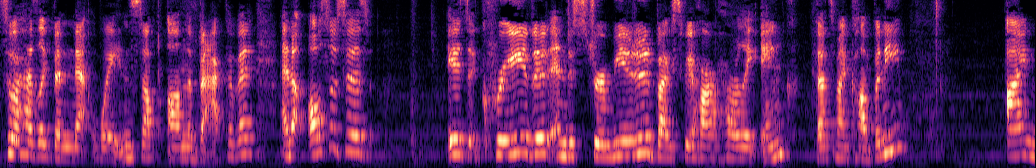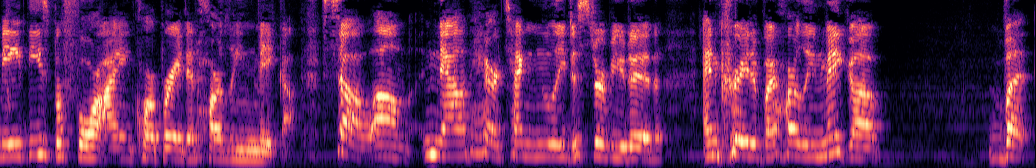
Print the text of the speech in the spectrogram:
So it has like the net weight and stuff on the back of it. And it also says is created and distributed by Sweetheart Harley Inc. That's my company. I made these before I incorporated Harleen makeup. So um, now they are technically distributed and created by Harleen makeup. But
